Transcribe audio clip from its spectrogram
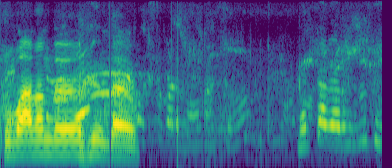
খুব আনন্দ মুখটা বেরিয়ে দিদি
